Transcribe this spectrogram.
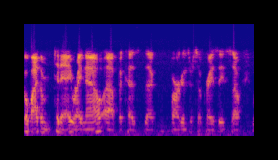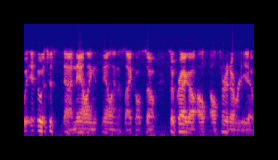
go buy them today, right now, uh, because the bargains are so crazy. So it, it was just uh, nailing nailing the cycle. So so Greg, I'll, I'll turn it over to you.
